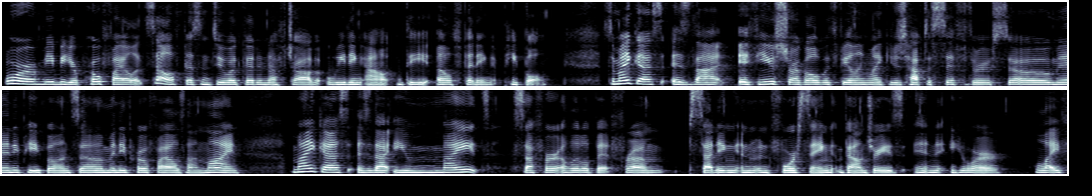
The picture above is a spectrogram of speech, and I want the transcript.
Or maybe your profile itself doesn't do a good enough job weeding out the ill fitting people. So, my guess is that if you struggle with feeling like you just have to sift through so many people and so many profiles online, my guess is that you might suffer a little bit from setting and enforcing boundaries in your life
